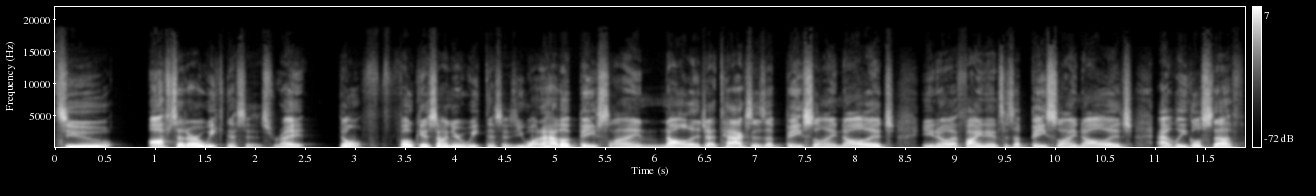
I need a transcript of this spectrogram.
to offset our weaknesses, right? Don't focus on your weaknesses. You want to have a baseline knowledge at taxes, a baseline knowledge, you know, at finances, a baseline knowledge at legal stuff,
